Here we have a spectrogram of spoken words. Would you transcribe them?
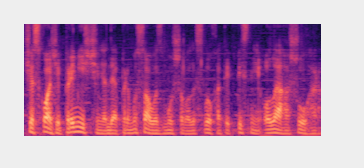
чи схожі приміщення, де примусово змушували слухати пісні Олега Шугара.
